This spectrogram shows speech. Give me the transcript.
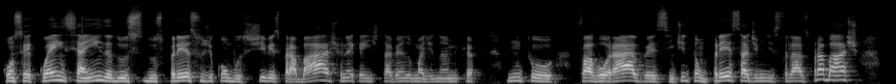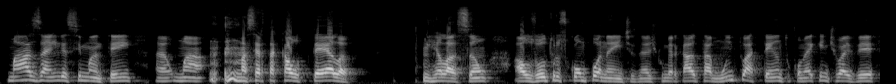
consequência ainda dos, dos preços de combustíveis para baixo, né, que a gente está vendo uma dinâmica dinâmica muito favorável nesse sentido, então preços administrados para baixo, mas ainda se mantém uh, uma, uma certa cautela em relação aos outros componentes. Né? Acho que o mercado está muito atento como é que a gente vai ver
